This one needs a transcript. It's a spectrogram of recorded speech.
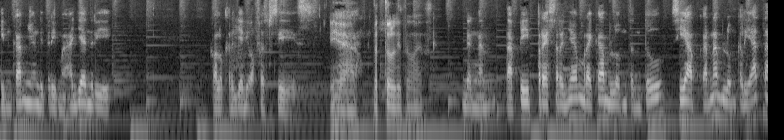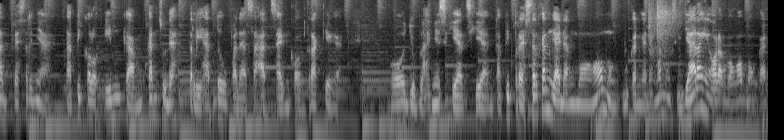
income yang diterima aja, Andri. Kalau kerja di overseas. Iya, betul itu mas. Dengan tapi pressernya mereka belum tentu siap karena belum kelihatan pressernya. Tapi kalau income kan sudah terlihat tuh pada saat sign kontrak ya nggak? Oh jumlahnya sekian sekian. Tapi pressure kan nggak ada yang mau ngomong, bukan nggak ada yang ngomong sih. Jarang yang orang mau ngomong kan.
